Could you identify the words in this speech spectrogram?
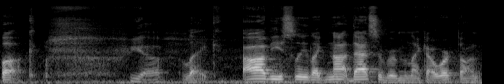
fuck. yeah, Like, obviously, like not that suburban. Like, I worked on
